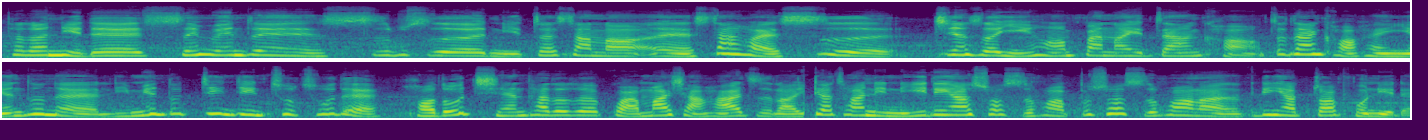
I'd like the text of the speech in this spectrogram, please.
他说：“你的身份证是不是你在上饶？呃，上海市建设银行办了一张卡，这张卡很严重的，里面都进进出出的好多钱，他都是拐卖小孩子了。调查你，你一定要说实话，不说实话了，一定要抓捕你的。”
